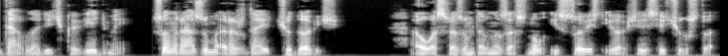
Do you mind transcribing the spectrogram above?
Да, Владечка, ведьмы. Сон разума рождает чудовищ. А у вас разум давно заснул, и совесть, и вообще все чувства.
